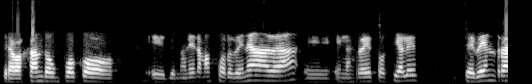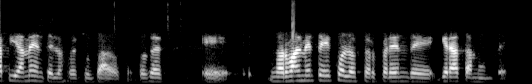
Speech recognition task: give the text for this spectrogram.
trabajando un poco eh, de manera más ordenada en las redes sociales, se ven rápidamente los resultados. Entonces, normalmente eso los sorprende gratamente.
